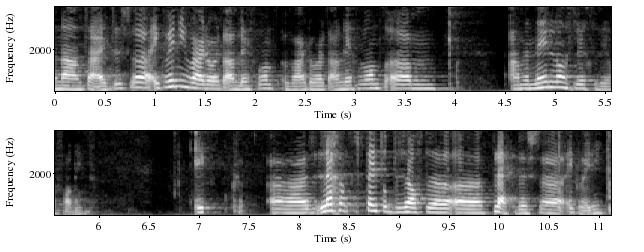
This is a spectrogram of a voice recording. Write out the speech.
na een tijd. Dus ik weet niet waardoor het aan ligt. Want, waardoor het aan ligt, want um, aan mijn Nederlands ligt het in ieder geval niet. Ik uh, leg het steeds op dezelfde uh, plek, dus uh, ik weet niet.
